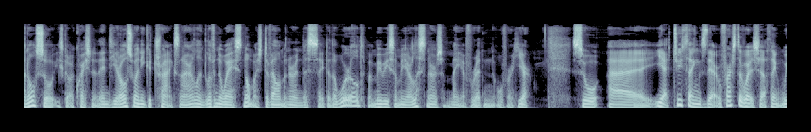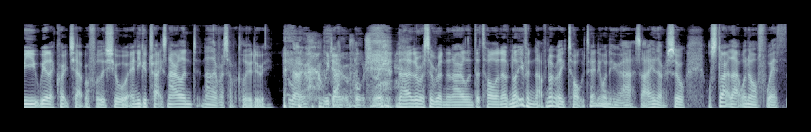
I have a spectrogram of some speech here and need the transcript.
And also, he's got a question at the end here. Also, any good tracks in Ireland? Live in the West, not much development around this side of the world, but maybe some of your listeners might have ridden over here. So, uh, yeah, two things there. First of which, I think we we had a quick chat before the show. Any good tracks in Ireland? Neither of us have a clue, do we? No, we don't, unfortunately. Neither of us have ridden in Ireland at all, and I've not even I've not really talked to anyone who has either. So we'll start that one off with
